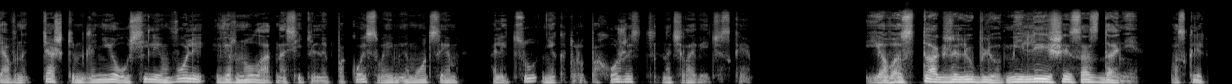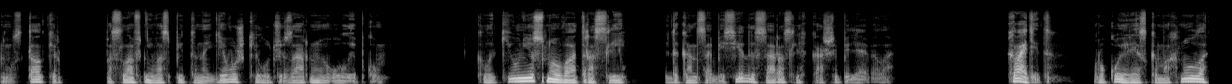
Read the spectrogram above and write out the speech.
явно тяжким для нее усилием воли вернула относительный покой своим эмоциям, а лицу некоторую похожесть на человеческое. «Я вас так же люблю, милейшее создание!» — воскликнул сталкер, послав невоспитанной девушке лучезарную улыбку. Клыки у нее снова отросли, и до конца беседы Сара слегка шепелявила. «Хватит!» — рукой резко махнула,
